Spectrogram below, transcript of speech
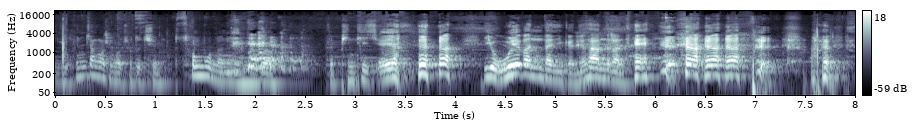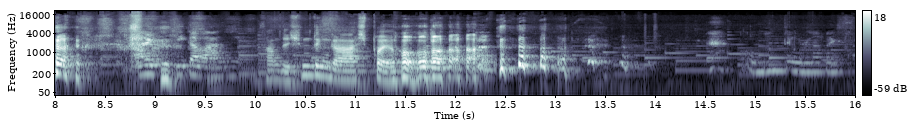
이거 훈장 같은 거 저도 지금 손 보면은 뭔가 진짜 빈티지 예. 이게 오해받는다니까요 사람들한테 아이고 네가 많이 사람들이 힘든가 싶어요 엄한데 올라가 있어.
